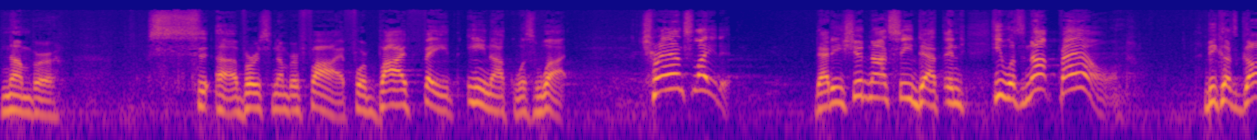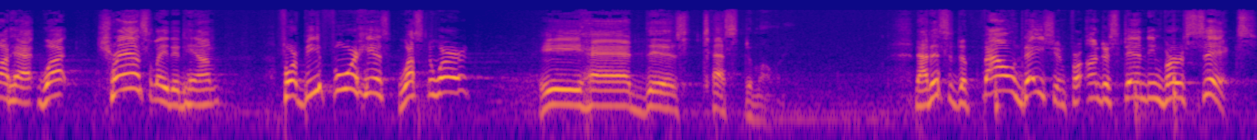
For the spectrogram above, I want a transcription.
number uh, verse number five. For by faith Enoch was what? Translated that he should not see death. And he was not found because God had what? Translated him. For before his, what's the word? He had this testimony. Now, this is the foundation for understanding verse 6.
